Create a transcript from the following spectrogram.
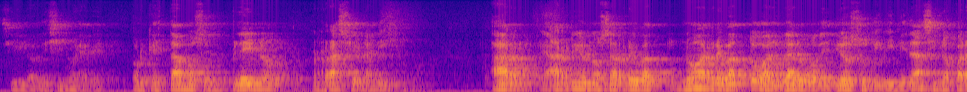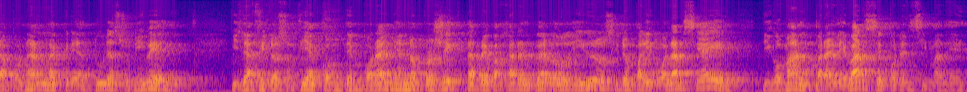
siglo XIX, porque estamos en pleno racionalismo. Arrio no arrebató al verbo de Dios su divinidad, sino para poner la criatura a su nivel. Y la filosofía contemporánea no proyecta rebajar el verbo divino, sino para igualarse a él, digo mal, para elevarse por encima de él.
